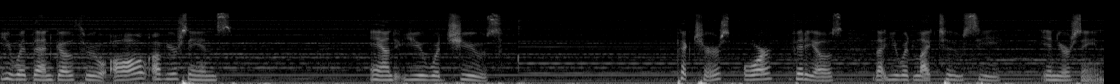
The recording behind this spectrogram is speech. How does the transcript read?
You would then go through all of your scenes and you would choose pictures or videos that you would like to see in your scene.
